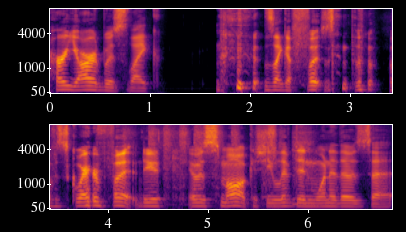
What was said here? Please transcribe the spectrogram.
her yard was like it was like a foot of a square foot dude it was small because she lived in one of those uh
